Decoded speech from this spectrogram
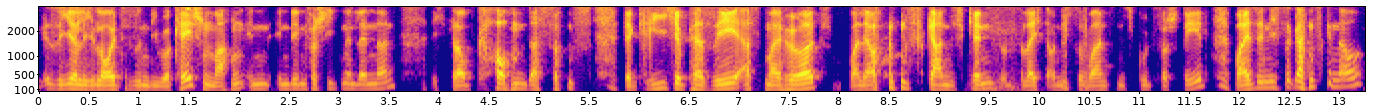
sicherlich Leute sind, die Vocation machen in, in den verschiedenen Ländern. Ich glaube kaum, dass uns der Grieche per se erstmal hört, weil er uns gar nicht kennt und vielleicht auch nicht so wahnsinnig gut versteht. Weiß ich nicht so ganz genau.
